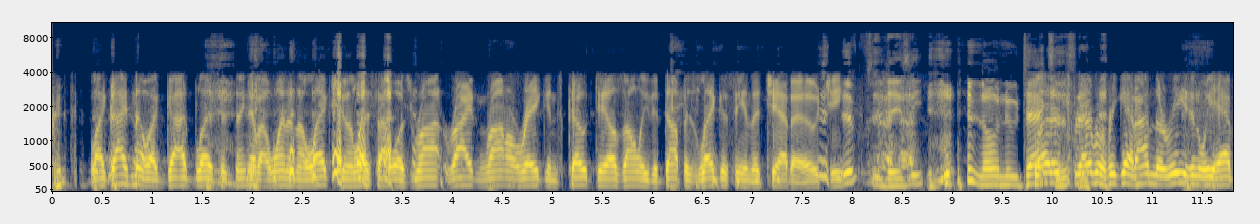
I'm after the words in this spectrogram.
like I know a God blessed thing about winning an election unless I was ron- riding Ronald Reagan's coattails only to dump his legacy in the Chattahoochee. Daisy. no new Let taxes. us never forget, I'm the reason we have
